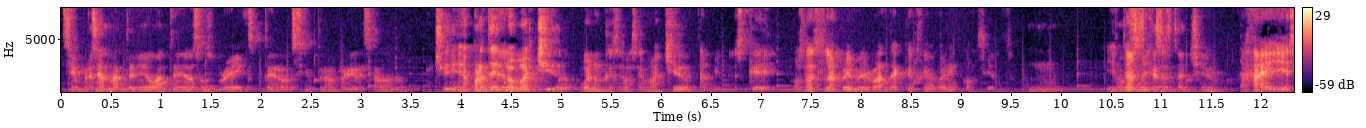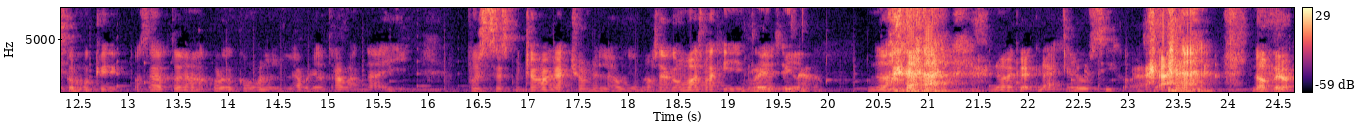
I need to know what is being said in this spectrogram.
siempre se han mantenido o han tenido sus breaks, pero siempre han regresado, ¿no? Sí, aparte de lo más chido, bueno, que se me hace más chido también, es que, o sea, es la primera banda que fui a ver en concierto. Mm, Y no, pues también, es que eso está chido. ajá, y es como que, o sea, todavía me acuerdo cómo le abrió otra banda y pues se escuchaba gachón el audio, ¿no? O sea, como más bajito. Rey. Pila, ¿no? No, no creo que era Hello Hijos. no, pero,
